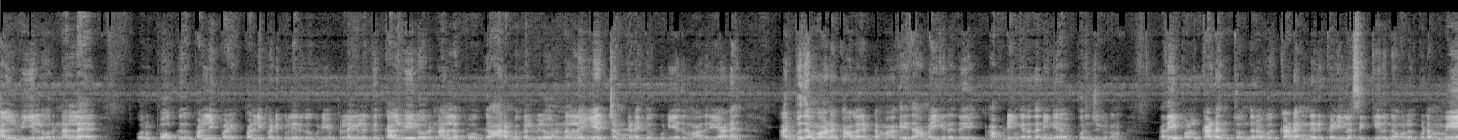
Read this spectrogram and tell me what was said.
கல்வியில் ஒரு நல்ல ஒரு போக்கு பள்ளி பள்ளி படிப்பில் இருக்கக்கூடிய பிள்ளைகளுக்கு கல்வியில் ஒரு நல்ல போக்கு ஆரம்ப கல்வியில் ஒரு நல்ல ஏற்றம் கிடைக்கக்கூடியது மாதிரியான அற்புதமான காலகட்டமாக இது அமைகிறது அப்படிங்கிறத நீங்கள் புரிஞ்சுக்கிடணும் அதே போல் கடன் தொந்தரவு கடன் நெருக்கடியில் சிக்கியிருந்தவங்களுக்கு கூட மே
